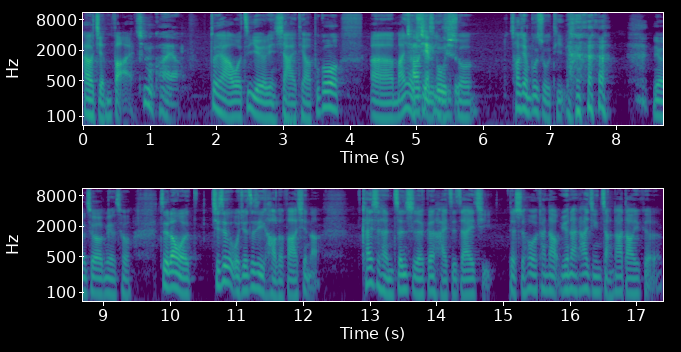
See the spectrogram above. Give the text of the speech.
还有减法，哎，这么快啊？对啊，我自己也有点吓一跳。不过，呃，蛮有趣的。超前部署，超前部署题，没有错，没有错。这让我。其实我觉得这是一个好的发现啊！开始很真实的跟孩子在一起的时候，看到原来他已经长大到一个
